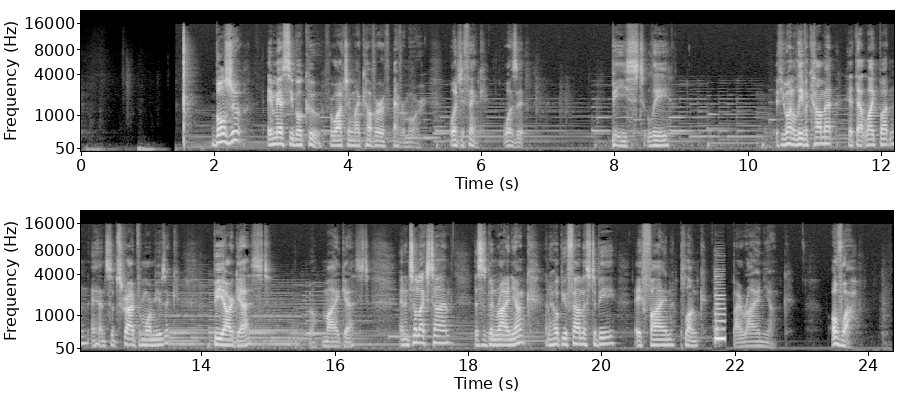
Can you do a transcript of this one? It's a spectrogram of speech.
Bonjour et merci beaucoup for watching my cover of Evermore. What'd you think? Was it beastly? If you want to leave a comment, hit that like button and subscribe for more music. Be our guest, well, my guest. And until next time, this has been Ryan Yunck, and I hope you found this to be a fine plunk by Ryan Yunck. Au revoir.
